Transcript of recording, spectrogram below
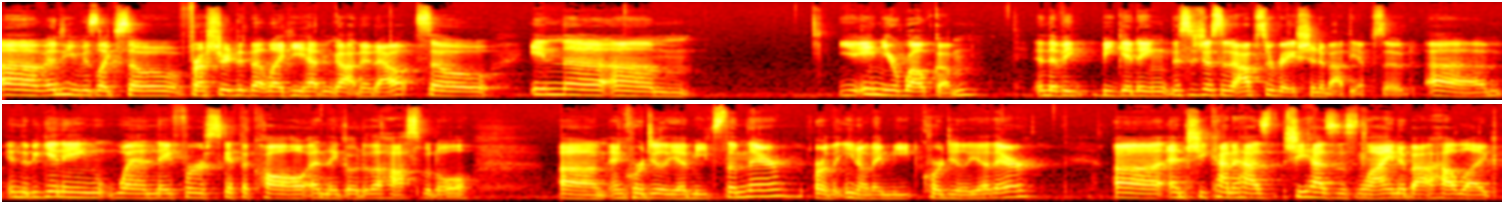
um, and he was like so frustrated that like he hadn't gotten it out. So in the um, in your welcome in the be- beginning, this is just an observation about the episode. Um, in the beginning, when they first get the call and they go to the hospital, um, and Cordelia meets them there, or you know they meet Cordelia there, uh, and she kind of has she has this line about how like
